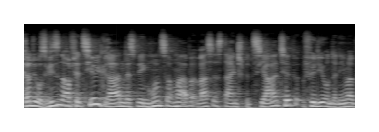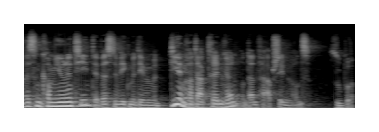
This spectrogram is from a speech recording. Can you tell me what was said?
Grandios. Wir sind auf der Zielgeraden, deswegen hol uns doch mal ab. Was ist dein Spezialtipp für die Unternehmerwissen-Community? Der beste Weg, mit dem wir mit dir in Kontakt treten können. Und dann verabschieden wir uns. Super.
